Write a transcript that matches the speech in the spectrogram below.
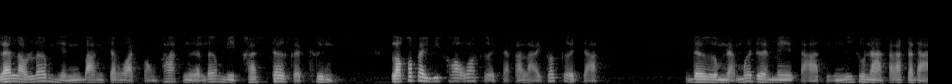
และเราเริ่มเห็นบางจังหวัดของภาคเหนือเริ่มมีคลัสเตอร์เกิดขึ้น เราก็ไปวิเคราะห์ว่าเกิดจากอะไรก็เกิดจากเดิมเนี่ยเมื่อเดือนเมษาถึงมิถุนากรกฎา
